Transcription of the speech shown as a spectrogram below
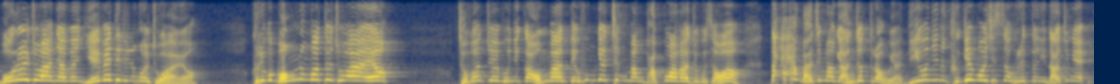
뭐를 좋아하냐면 예배 드리는 걸 좋아해요. 그리고 먹는 것도 좋아해요. 저번 주에 보니까 엄마한테 훈계책망 받고 와가지고서 딱 마지막에 앉았더라고요. 니언이는 그게 멋있어. 그랬더니 나중에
